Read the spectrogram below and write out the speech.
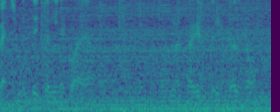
पैच में से चलने को आया। अपना साइड से निकलता हूँ।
